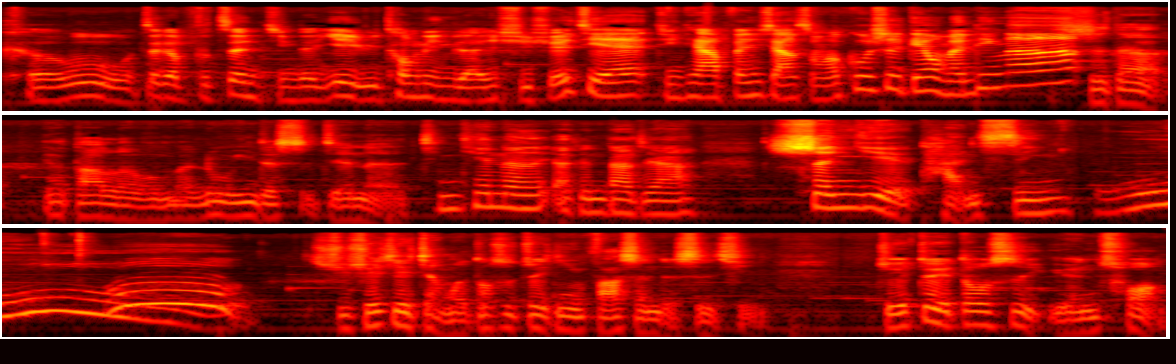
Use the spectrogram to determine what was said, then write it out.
可恶，这个不正经的业余通灵人许学姐，今天要分享什么故事给我们听呢？是的，又到了我们录音的时间了。今天呢，要跟大家深夜谈心。哦，许学姐讲的都是最近发生的事情，绝对都是原创。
